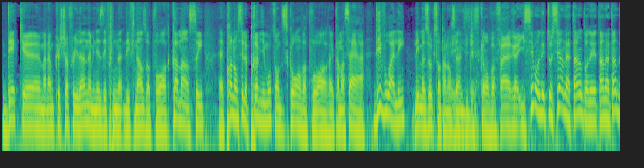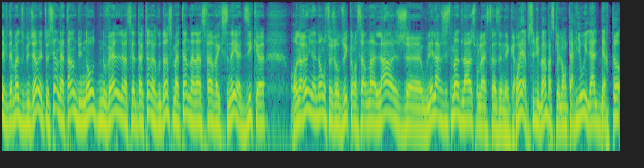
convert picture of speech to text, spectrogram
Dès que Mme Christophe Freeland, la ministre des, des Finances, va pouvoir commencer, euh, prononcer le premier mot de son discours, on va pouvoir euh, commencer à dévoiler les mesures qui sont annoncées dans le budget. C'est ce qu'on va faire ici. Mais on est aussi en attente. On est en attente, évidemment, du budget. On est aussi en attente d'une autre nouvelle, parce que le docteur Arruda, ce matin, dans la se faire vacciner, a dit que on aura une annonce aujourd'hui concernant l'âge euh, ou l'élargissement de l'âge pour l'AstraZeneca. Oui, absolument, parce que l'Ontario et l'Alberta,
